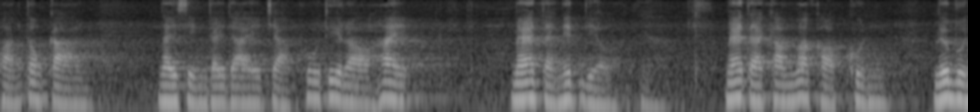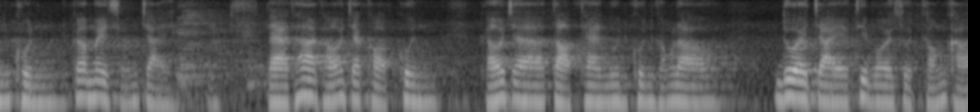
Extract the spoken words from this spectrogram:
ความต้องการ ในสิ่งใด ๆ จากผู้ที่เราให้ แม้แต่นิดเดียว แม้แต่คำว่าขอบคุณ หรือบุญคุณก็ไม่สนใจ แต่ถ้าเขาจะขอบคุณ เขาจะตอบแทนบุญคุณของเรา ด้วยใจที่บริสุทธิ์ของเขา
